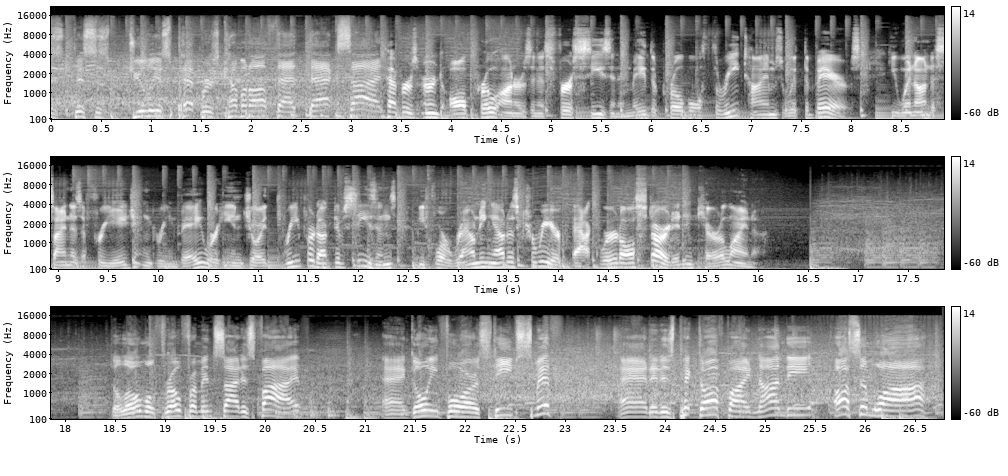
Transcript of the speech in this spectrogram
Is this is Julius Peppers coming off that backside. Peppers earned all pro honors in his first season and made the Pro Bowl three times with the Bears. He went on to sign as a free agent in Green Bay, where he enjoyed three productive seasons before rounding out his career back where it all started in Carolina. Delhomme will throw from inside his five and going for Steve Smith. And it is picked off by Nnamdi Asomugha.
